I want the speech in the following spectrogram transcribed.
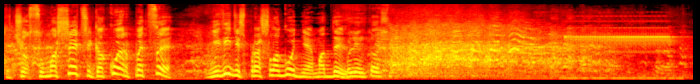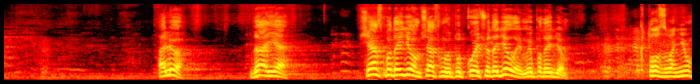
Ты что, сумасшедший? Какой РПЦ? Не видишь прошлогодняя модель? Блин, точно. Алло. Да, я. Сейчас подойдем. Сейчас мы тут кое-что доделаем и подойдем. Кто звонил?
